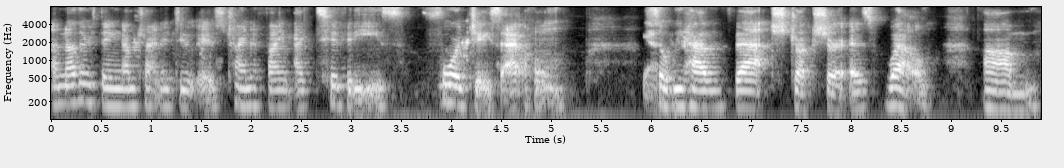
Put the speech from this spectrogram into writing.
another thing I'm trying to do is trying to find activities for Jace at home. Yeah. So we have that structure as well um,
